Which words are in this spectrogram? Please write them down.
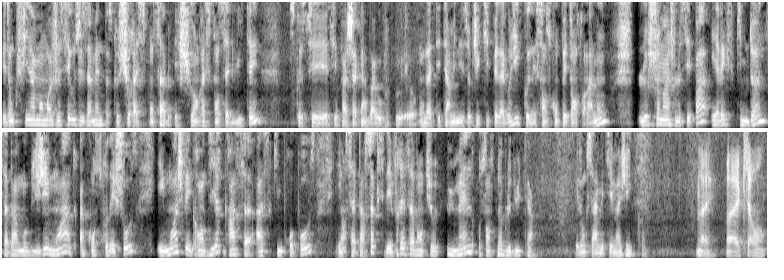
Et donc finalement, moi, je sais où je les amène parce que je suis responsable et je suis en responsabilité, parce que c'est c'est pas chacun va. On a déterminé les objectifs pédagogiques, connaissances, compétences en amont. Le chemin, je le sais pas, et avec ce qu'il me donne, ça va m'obliger moi à construire des choses. Et moi, je vais grandir grâce à, ce qu'il me propose. Et on s'aperçoit que c'est des vraies aventures humaines au sens noble du terme. Et donc c'est un métier magique. Quoi. Ouais, ouais, clairement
